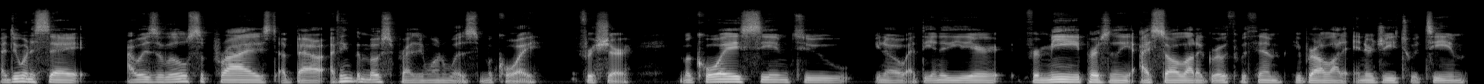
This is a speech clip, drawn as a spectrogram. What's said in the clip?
I do want to say I was a little surprised about. I think the most surprising one was McKoy for sure. McKoy seemed to you know at the end of the year for me personally, I saw a lot of growth with him. He brought a lot of energy to a team,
